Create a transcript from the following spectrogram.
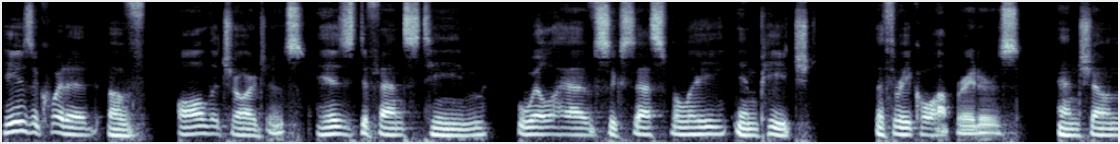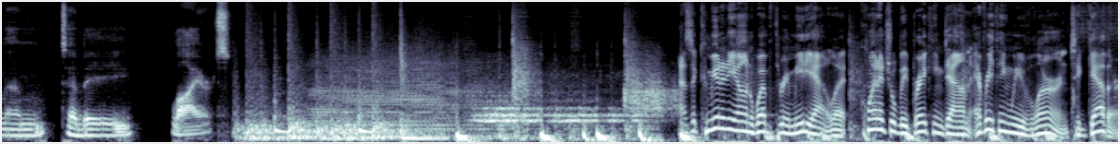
he is acquitted of all the charges, his defense team will have successfully impeached the three cooperators and shown them to be liars. As a community owned Web3 media outlet, Coinage will be breaking down everything we've learned together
